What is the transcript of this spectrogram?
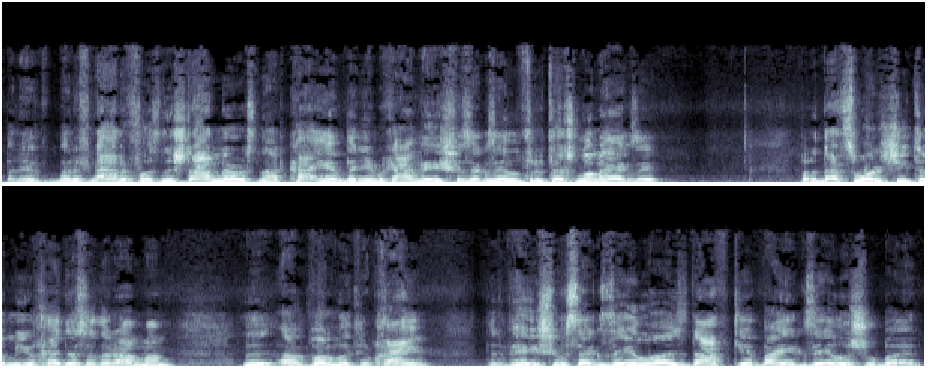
but if but if not, if it was Nishtana or it's not Kayim, then you become Veheshavas Gzela through Tashlum Gzela. But that's one shita miyuchedes of the Rambam, the uh, Akvarim like Reb Chaim, that V'heshiv Zela is dafke by Egzela Shuba'en.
